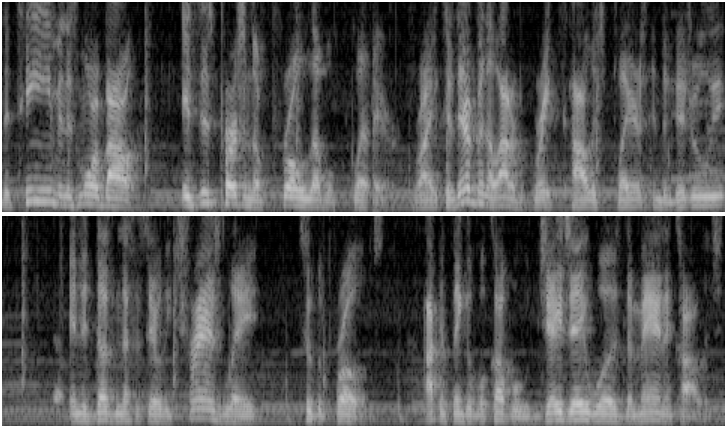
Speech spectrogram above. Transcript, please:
the team and it's more about is this person a pro level player, right? Because there have been a lot of great college players individually and it doesn't necessarily translate to the pros. I can think of a couple. JJ was the man in college.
